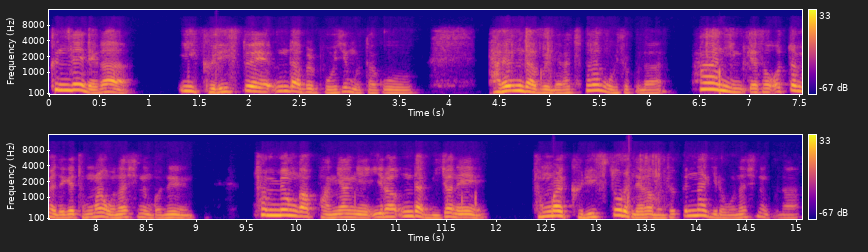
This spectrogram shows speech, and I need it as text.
근데 내가 이 그리스도의 응답을 보지 못하고 다른 응답을 내가 찾아보고 있었구나. 하나님께서 어쩌면 내게 정말 원하시는 거는 천명과 방향의 이런 응답 이전에 정말 그리스도로 내가 먼저 끝나기를 원하시는구나.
